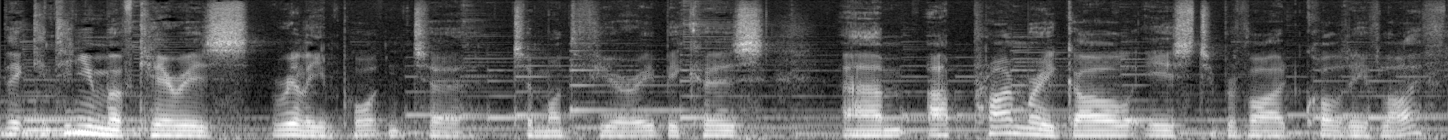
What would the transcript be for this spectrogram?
The continuum of care is really important to, to Montefiore because um, our primary goal is to provide quality of life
